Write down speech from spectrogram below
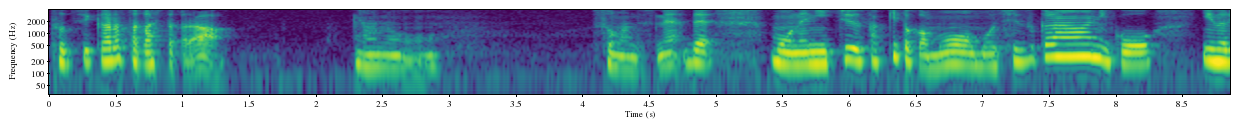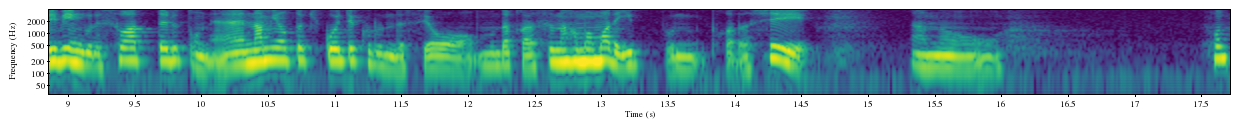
土地から探したからあのそうなんですね。でもうね日中さっきとかももう静かにこう家のリビングで座ってるとね波音聞こえてくるんですよ。もうだから砂浜まで1分とかだしあの本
